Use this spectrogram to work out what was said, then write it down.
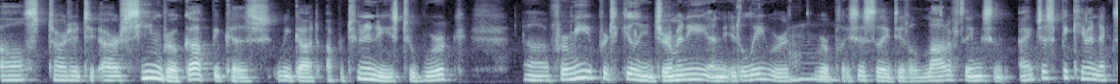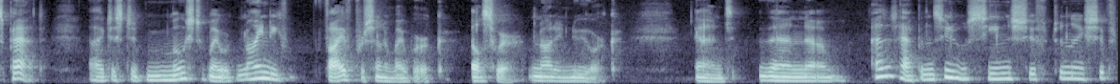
all started to our scene broke up because we got opportunities to work uh, for me, particularly in Germany and Italy, were, mm. were places that I did a lot of things, and I just became an expat. I just did most of my work, 95% of my work elsewhere, not in New York. And then, um, as it happens, you know, scenes shift and I shift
